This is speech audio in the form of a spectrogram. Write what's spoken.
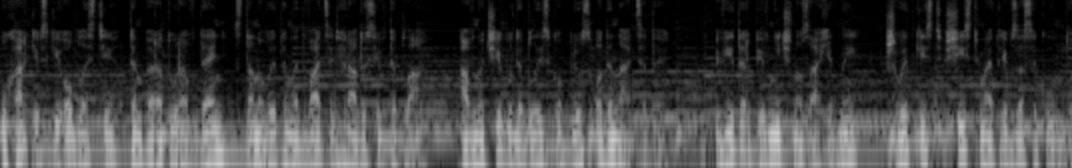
у Харківській області температура в день становитиме 20 градусів тепла, а вночі буде близько плюс 11. Вітер північно-західний, швидкість 6 метрів за секунду.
